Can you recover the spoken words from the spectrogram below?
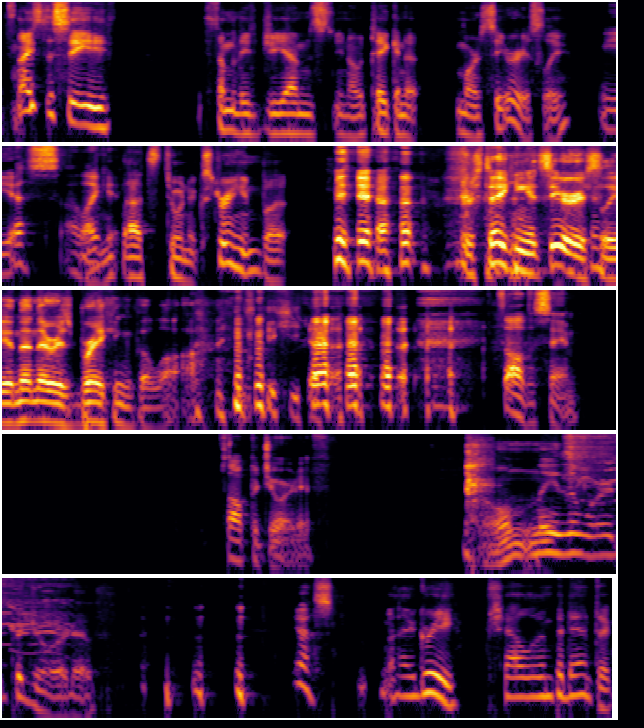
it's nice to see some of these GMs, you know, taking it more seriously. Yes, I like Um, it. That's to an extreme, but yeah. There's taking it seriously, and then there is breaking the law. yeah. it's all the same. It's all pejorative. Only the word pejorative. yes, I agree. Shallow and pedantic.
